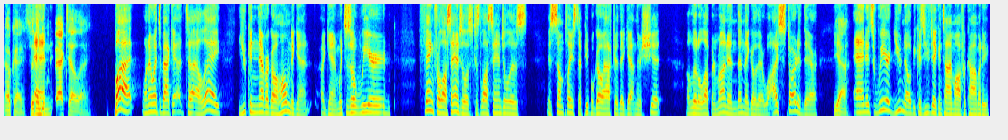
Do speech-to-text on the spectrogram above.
Okay. So then and- back to LA. But when I went to back eh, to LA, you can never go home again again, which is a weird thing for Los Angeles because Los Angeles is some place that people go after they get in their shit a little up and running, then they go there. Well, I started there Yeah. and it's weird, you know, because you've taken time off of comedy.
